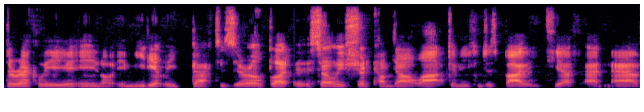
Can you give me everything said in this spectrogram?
directly, you know, immediately back to zero, but it certainly should come down a lot. I mean, you can just buy the ETF at NAV.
